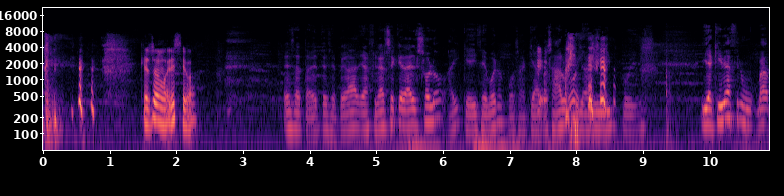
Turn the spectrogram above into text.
que eso es buenísimo. Exactamente, se pega y al final se queda él solo ahí que dice, bueno, pues aquí ha pasado algo y ahí pues... Y aquí voy a hacer un... va,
